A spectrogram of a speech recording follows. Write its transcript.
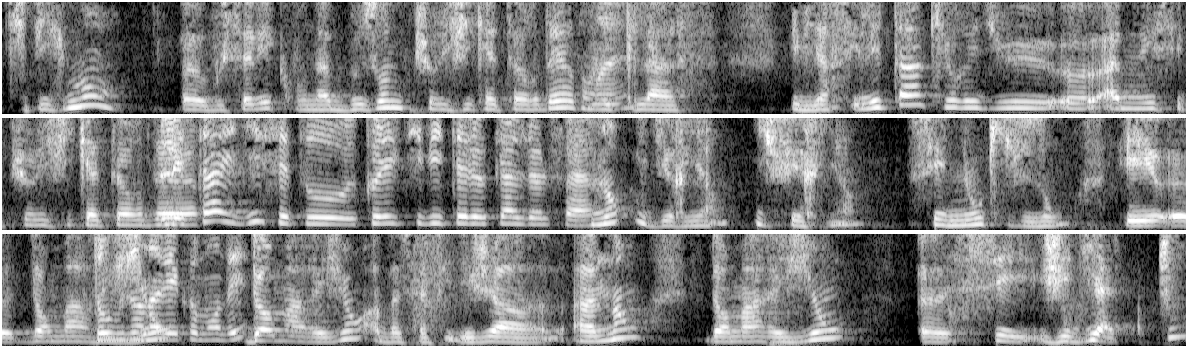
typiquement, euh, vous savez qu'on a besoin de purificateurs d'air dans les classes. Eh bien, c'est l'État qui aurait dû euh, amener ces purificateurs d'air. L'État, il dit c'est aux collectivités locales de le faire. Non, il dit rien. Il fait rien. C'est nous qui faisons. Et euh, dans ma Donc région, vous en avez commandé? Dans ma région, ah bah ça fait déjà un an. Dans ma région, c'est j'ai dit à tous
